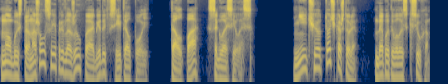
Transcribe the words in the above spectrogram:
но быстро нашелся и предложил пообедать всей толпой. Толпа согласилась. «Ничего, точка, что ли?» допытывалась Ксюха.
